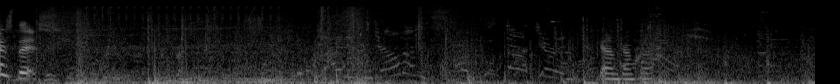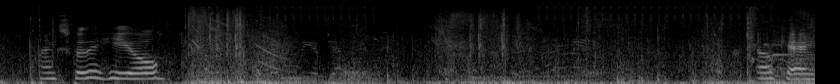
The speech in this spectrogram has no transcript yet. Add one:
What is this? Get him. Thanks for the heal. Okay.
